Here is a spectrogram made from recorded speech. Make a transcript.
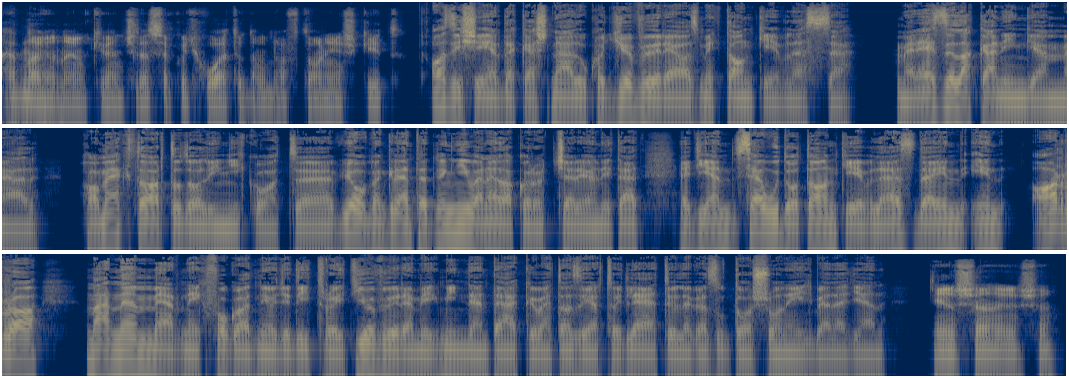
hát nagyon-nagyon kíváncsi leszek, hogy hol tudnak draftolni és kit. Az is érdekes náluk, hogy jövőre az még tankév lesz-e. Mert ezzel a Cunningham-mel, ha megtartod Olinyikot, jó, meg Grantet még nyilván el akarod cserélni, tehát egy ilyen pseudo tankév lesz, de én, én arra már nem mernék fogadni, hogy a Detroit jövőre még mindent elkövet azért, hogy lehetőleg az utolsó négybe legyen. Én sem, én sem.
